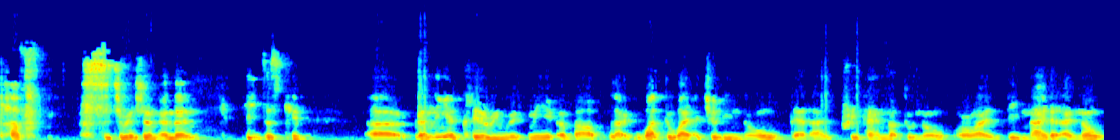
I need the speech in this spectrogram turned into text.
tough situation. And then he just kept uh, running a clearing with me about like what do I actually know that I pretend not to know or I deny that I know.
